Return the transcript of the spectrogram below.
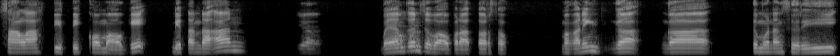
salah titik koma oke? Di tandaan. Iya. bayangkan Sama, coba operator sok. Makanya nggak nggak temenang seri.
